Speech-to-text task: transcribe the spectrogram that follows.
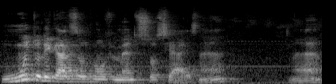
muito ligadas aos movimentos sociais. Né? né?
